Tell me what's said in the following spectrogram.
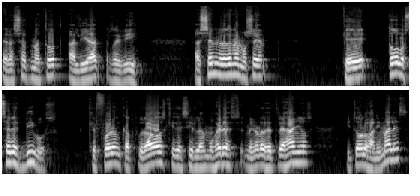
Perashat Matot Aliad Revi. Hashem le ordena a Moshe que todos los seres vivos que fueron capturados, quiere decir las mujeres menores de 3 años y todos los animales,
